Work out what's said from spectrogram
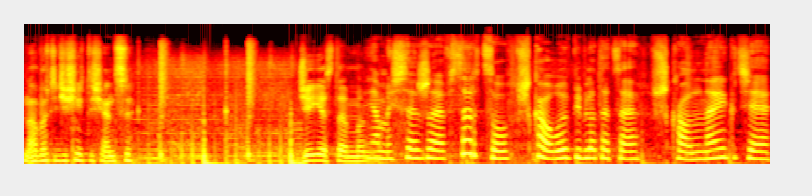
nawet 10 tysięcy. Gdzie jestem? Ja myślę, że w sercu szkoły, w bibliotece szkolnej, gdzie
